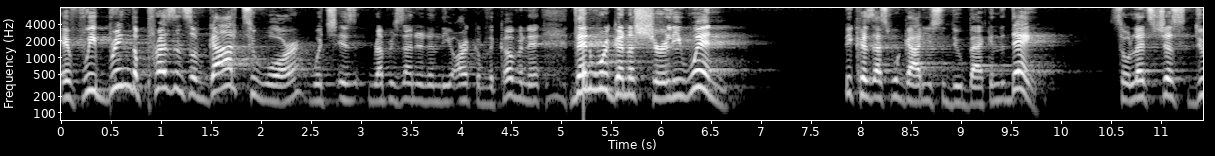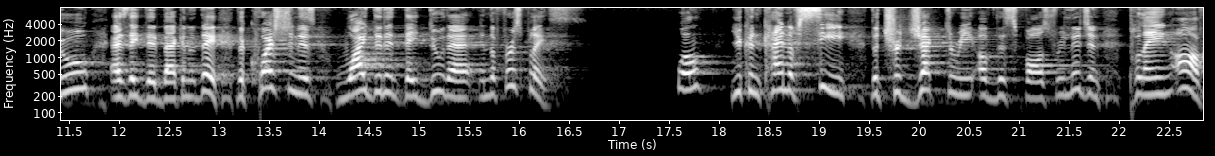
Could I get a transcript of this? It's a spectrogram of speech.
if we bring the presence of God to war, which is represented in the Ark of the Covenant, then we're going to surely win. Because that's what God used to do back in the day. So let's just do as they did back in the day. The question is, why didn't they do that in the first place? Well, you can kind of see the trajectory of this false religion playing off.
